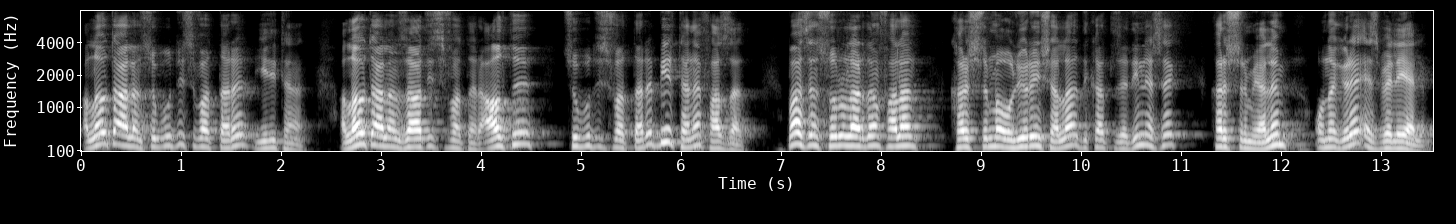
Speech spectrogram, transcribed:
Allahu Teala'nın sıfuti sıfatları 7 tane. Allahu Teala'nın zati sıfatları 6, sıfuti sıfatları bir tane fazladır. Bazen sorulardan falan karıştırma oluyor inşallah. Dikkatlice dinlersek karıştırmayalım. Ona göre ezberleyelim.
